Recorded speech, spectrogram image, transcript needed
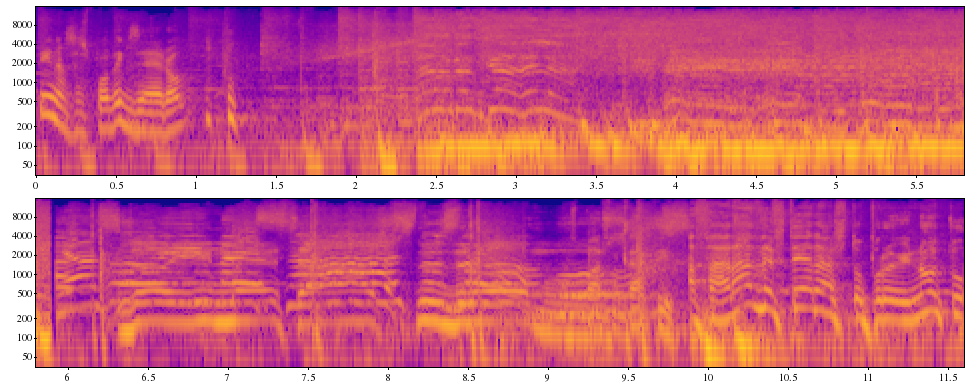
Τι να σας πω, δεν ξέρω. Στους δρόμους. Πάσω κάτι. Καθαρά Δευτέρα στο πρωινό του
